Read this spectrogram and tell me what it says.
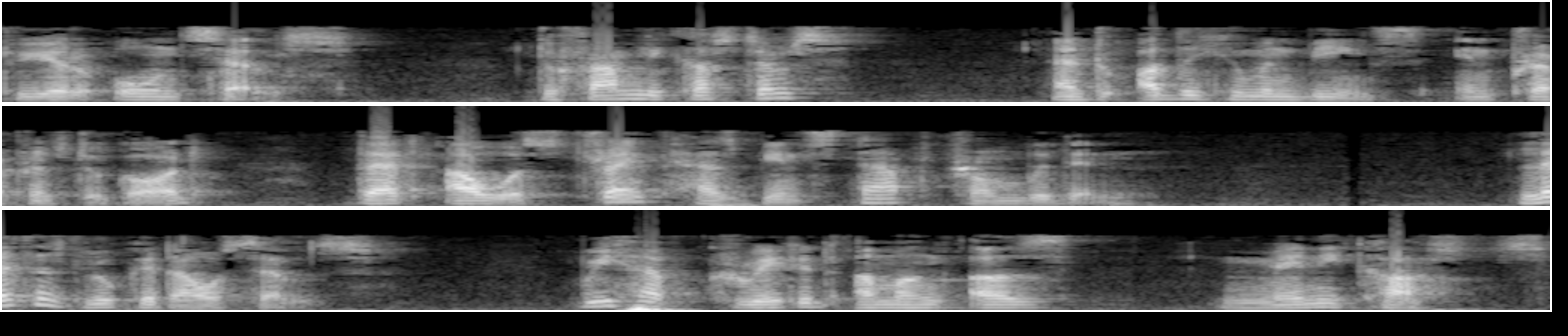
to your own selves, to family customs, and to other human beings in preference to God that our strength has been snapped from within. Let us look at ourselves. We have created among us many castes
